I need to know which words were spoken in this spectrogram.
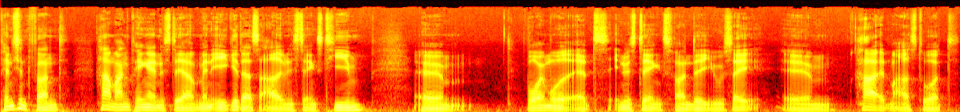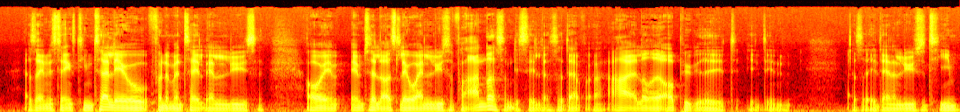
Pension Fund, har mange penge at investere, men ikke deres eget investeringsteam. Øhm, hvorimod at investeringsfonde i USA øhm, har et meget stort altså investeringsteam til at lave fundamental analyse, og eventuelt også lave analyser for andre, som de sælger, så derfor har jeg allerede opbygget et, et, et, altså et analyseteam.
